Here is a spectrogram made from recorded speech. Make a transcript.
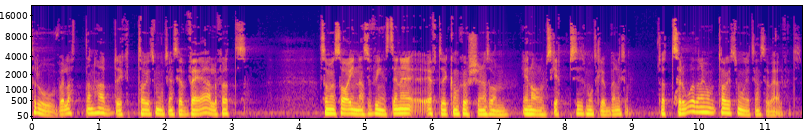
tror väl att den hade tagits emot ganska väl för att som jag sa innan så finns det en, efter konkursen en sån enorm skepsis mot klubben liksom. Så jag tror att den har tagits emot ganska väl faktiskt.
